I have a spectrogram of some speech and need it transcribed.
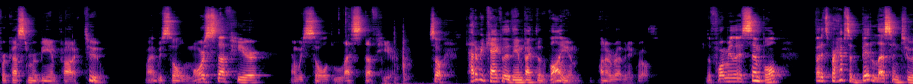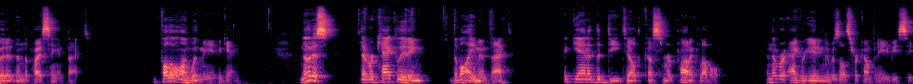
for customer B and product two. Right? We sold more stuff here and we sold less stuff here. So how do we calculate the impact of volume on our revenue growth? The formula is simple, but it's perhaps a bit less intuitive than the pricing impact. Follow along with me again. Notice that we're calculating the volume impact again at the detailed customer product level. And then we're aggregating the results for company ABC.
